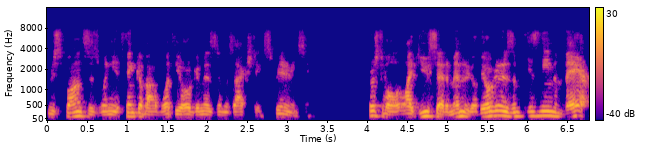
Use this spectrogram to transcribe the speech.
responses when you think about what the organism is actually experiencing. First of all, like you said a minute ago, the organism isn't even there.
